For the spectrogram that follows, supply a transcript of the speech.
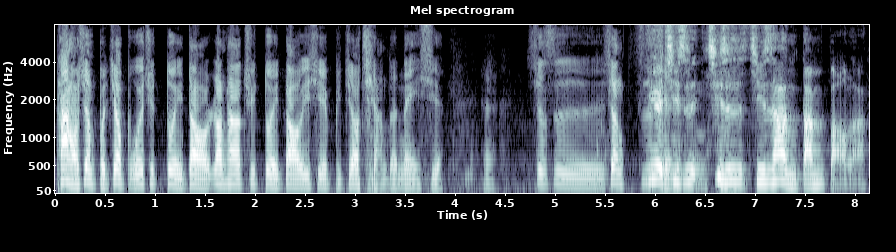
他好像比较不会去对到，让他去对到一些比较强的内线，就是像之前因为其实其实其实他很单薄啦。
